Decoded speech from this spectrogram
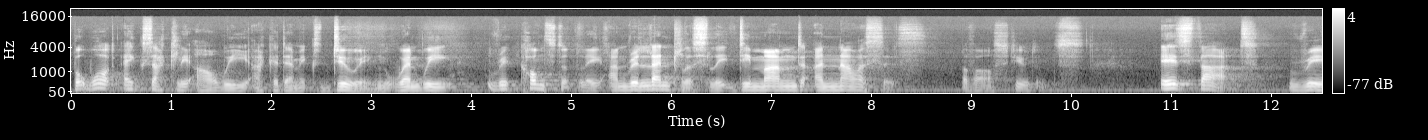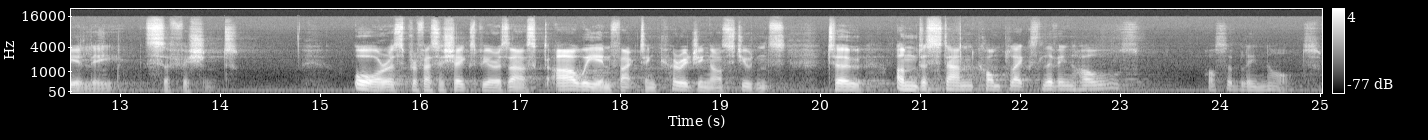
But what exactly are we academics doing when we constantly and relentlessly demand analysis of our students? Is that really sufficient? Or, as Professor Shakespeare has asked, are we in fact encouraging our students to understand complex living wholes? Possibly not.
